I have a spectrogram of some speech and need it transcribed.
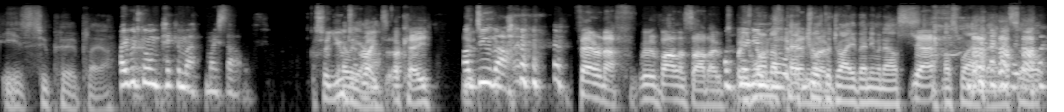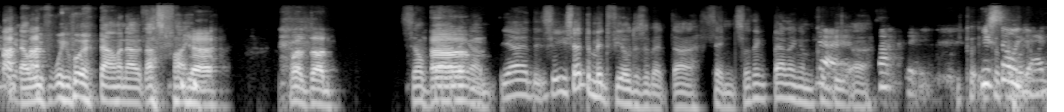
He's a superb player. I would go and pick him up myself. So you There do, right? Okay, I'll do that. fair enough. We'll balance that out. I'll But he's bring Not enough petrol anyway. to drive anyone else Yeah. elsewhere. Then. So you know we've we worked that one out. That's fine. Yeah, well done. So Bellingham, Um, yeah. So you said the midfield is a bit uh, thin, so I think Bellingham could be. yeah, Uh, exactly. he could, he He's still put one in.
